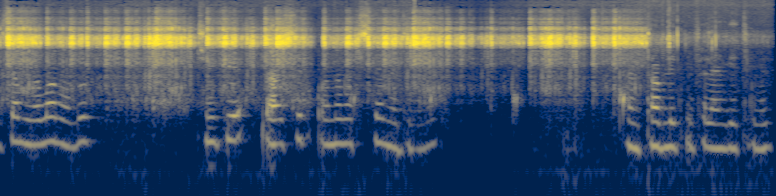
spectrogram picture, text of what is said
Desem yalan olur. Çünkü Yasir oynamak istemedi bunu. Yani tabletini falan getirmedi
